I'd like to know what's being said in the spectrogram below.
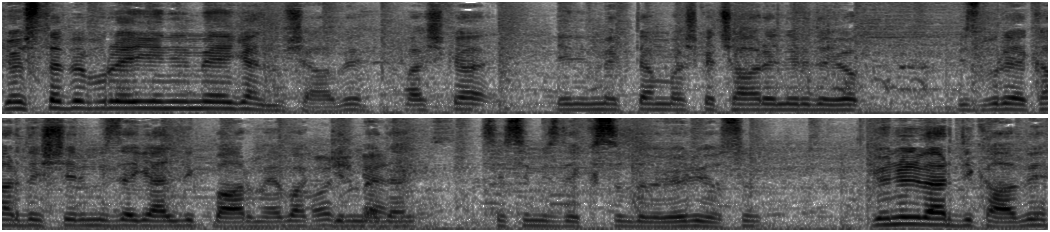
Göztepe buraya yenilmeye gelmiş abi. Başka yenilmekten başka çareleri de yok. Biz buraya kardeşlerimizle geldik bağırmaya bak Hoş girmeden. geldiniz. Sesimiz de kısıldı ve görüyorsun. Gönül verdik abi.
